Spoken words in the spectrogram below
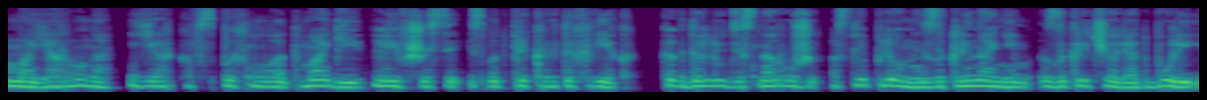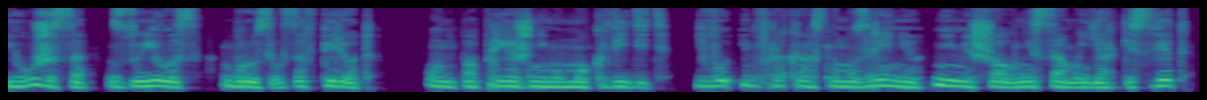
Моя руна ярко вспыхнула от магии, лившейся из-под прикрытых век. Когда люди снаружи, ослепленные заклинанием, закричали от боли и ужаса, Зуилос бросился вперед. Он по-прежнему мог видеть. Его инфракрасному зрению не мешал ни самый яркий свет,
